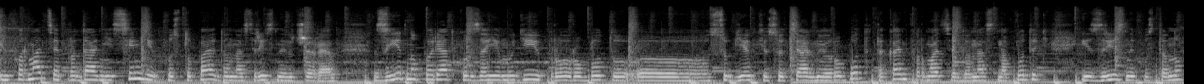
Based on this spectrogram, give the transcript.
Інформація про дані сім'ї поступає до нас з різних джерел. Згідно порядку взаємодії про роботу е, суб'єктів соціальної роботи, така інформація до нас знаходить із різних установ.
